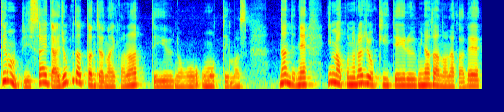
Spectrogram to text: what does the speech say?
でも実際大丈夫だったんじゃないかなっていうのを思っています。なんでね今このラジオを聴いている皆さんの中で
